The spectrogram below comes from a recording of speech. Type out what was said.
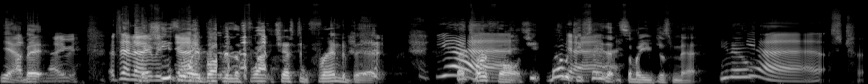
Yeah, I but, don't know. I don't know. she's the one who brought in the flat chested friend a bit. yeah, That's her fault. She, why would you say that to somebody you just met? You know? Yeah, that's true.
